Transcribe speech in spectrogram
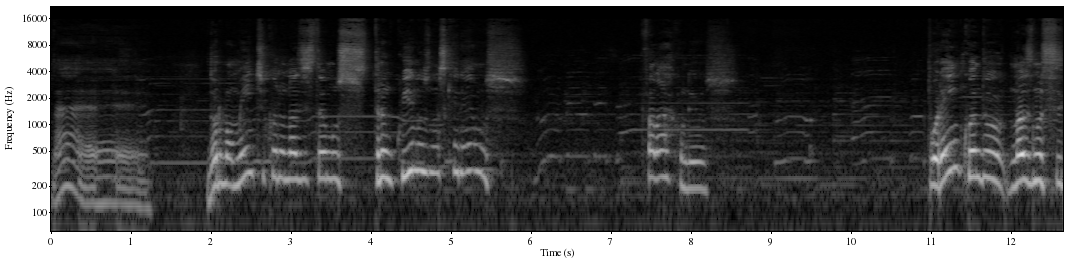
Né? É... Normalmente, quando nós estamos tranquilos, nós queremos falar com Deus. Porém, quando nós nos,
